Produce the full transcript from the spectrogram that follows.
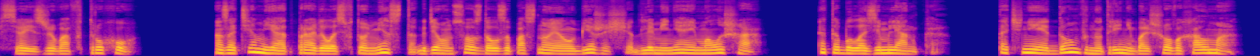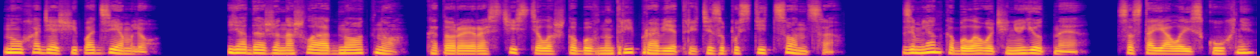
все изживав в труху. А затем я отправилась в то место, где он создал запасное убежище для меня и малыша. Это была землянка. Точнее, дом внутри небольшого холма, но уходящий под землю. Я даже нашла одно окно, которое расчистила, чтобы внутри проветрить и запустить солнце. Землянка была очень уютная. Состояла из кухни,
